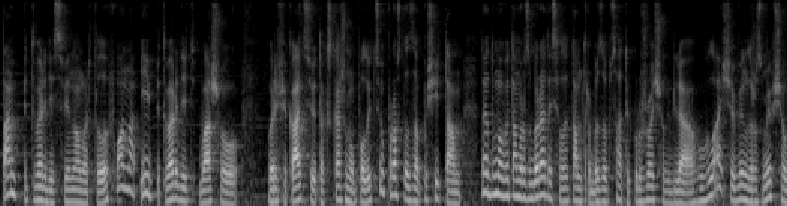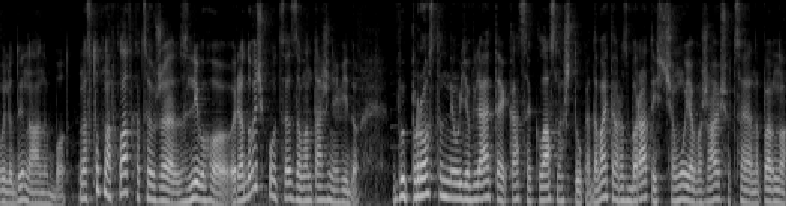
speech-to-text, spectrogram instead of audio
Там підтвердіть свій номер телефона і підтвердіть вашу верифікацію, так скажемо, по лицю, просто запишіть там. Ну, я думаю, ви там розберетеся, але там треба записати кружочок для Гугла, щоб він зрозумів, що ви людина, а не бот. Наступна вкладка це вже з лівого рядочку, це завантаження відео. Ви просто не уявляєте, яка це класна штука. Давайте розбиратись, чому я вважаю, що це, напевно,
